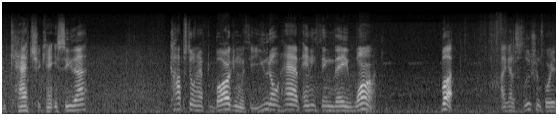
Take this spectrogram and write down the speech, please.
and catch you. Can't you see that? Cops don't have to bargain with you. You don't have anything they want. But I got a solution for you.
